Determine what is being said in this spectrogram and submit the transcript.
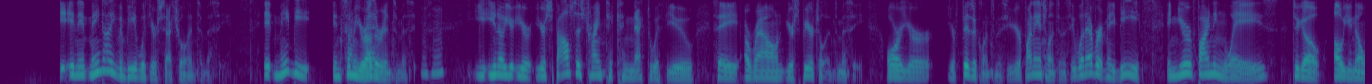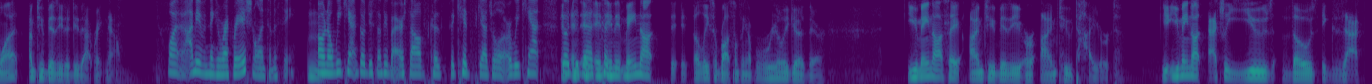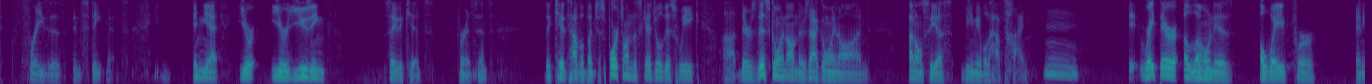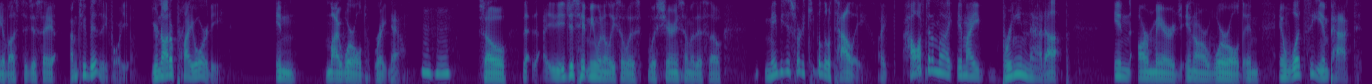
and it may not even be with your sexual intimacy. It may be in some That's of your good. other intimacies. Mm-hmm you, you, know your, your your spouse is trying to connect with you say around your spiritual intimacy or your your physical intimacy your financial intimacy whatever it may be and you're finding ways to go oh you know what i'm too busy to do that right now well i'm even thinking recreational intimacy mm. oh no we can't go do something by ourselves because the kids schedule or we can't go and, do and, this and, and, it may not it, elisa brought something up really good there you may not say, I'm too busy or I'm too tired. You, you may not actually use those exact phrases and statements. And yet you're you're using say the kids, for instance. The kids have a bunch of sports on the schedule this week. Uh, there's this going on, there's that going on. I don't see us being able to have time. Mm. It, right there alone is a way for any of us to just say, I'm too busy for you. You're not a priority in my world right now. Mm-hmm. So that, it just hit me when Elisa was was sharing some of this. So maybe just sort of keep a little tally. Like how often am I am I bringing that up in our marriage, in our world, and and what's the impact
